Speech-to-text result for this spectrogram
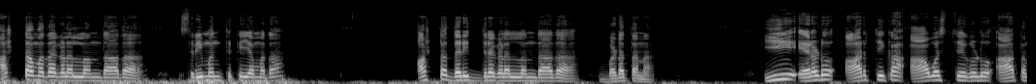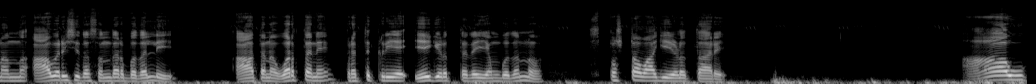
ಅಷ್ಟಮದಗಳಲ್ಲೊಂದಾದ ಶ್ರೀಮಂತಿಕೆಯ ಮದ ಅಷ್ಟದರಿದ್ರಗಳಲ್ಲೊಂದಾದ ಬಡತನ. ಈ ಎರಡು ಆರ್ಥಿಕ ಆವಸ್ಥೆಗಳು ಆತನನ್ನು ಆವರಿಸಿದ ಸಂದರ್ಭದಲ್ಲಿ ಆತನ ವರ್ತನೆ, ಪ್ರತಿಕ್ರಿಯೆ ಹೇಗಿರುತ್ತದೆ ಎಂಬುದನ್ನು ಸ್ಪಷ್ಟವಾಗಿ ಹೇಳುತ್ತಾರೆ. ಹಾವು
